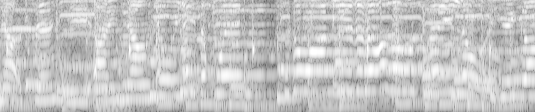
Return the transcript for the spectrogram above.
မြစံရီအိုင်မြောင်ညိုရိတ်တပွဲစကဝါမြေတော်လုံးစိတ်လို့ရေကော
